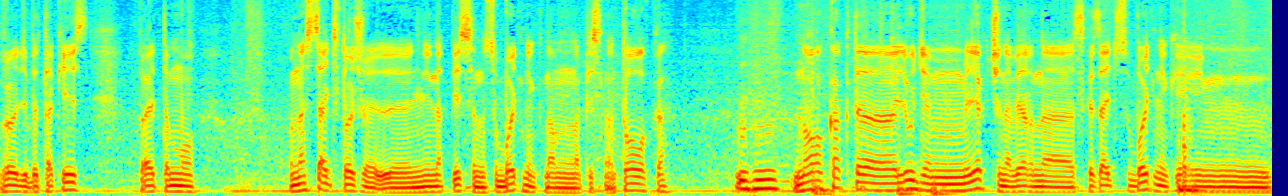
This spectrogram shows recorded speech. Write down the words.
вроде бы так есть. Поэтому у нас, кстати, тоже э, не написано субботник, нам написано толока. Но как-то людям легче, наверное, сказать субботник, и им,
